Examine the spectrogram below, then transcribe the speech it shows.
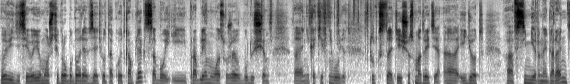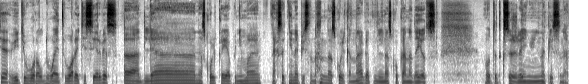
вы видите, вы ее можете, грубо говоря, взять вот такой вот комплект с собой, и проблем у вас уже в будущем а, никаких не будет. Тут, кстати, еще смотрите, а, идет а, всемирная гарантия, видите, Worldwide Warranty Service а, для, насколько я понимаю, а, кстати, не написано, насколько на год или насколько она дается. Вот это, к сожалению, не написано.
